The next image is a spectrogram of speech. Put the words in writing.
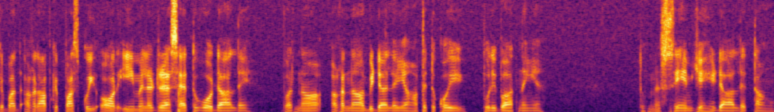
उसके बाद अगर आपके पास कोई और ईमेल एड्रेस है तो वो डाल दें, वरना अगर ना भी डालें यहाँ पे तो कोई बुरी बात नहीं है। तो मैं सेम यही डाल देता हूँ।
